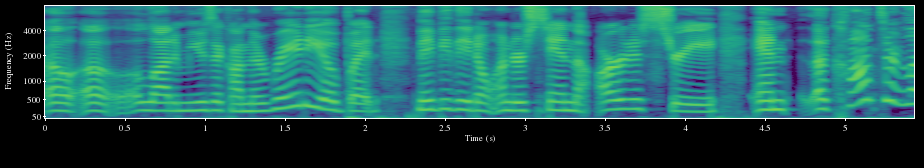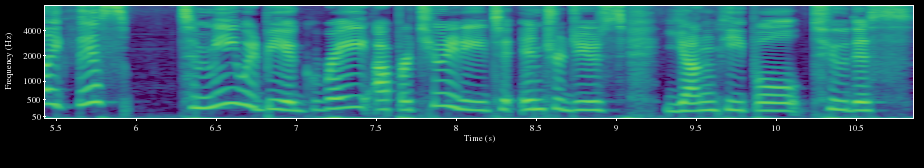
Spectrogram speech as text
a, a, a, lot of music on the radio, but maybe they don't understand the artistry. And a concert like this to me would be a great opportunity to introduce young people to this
